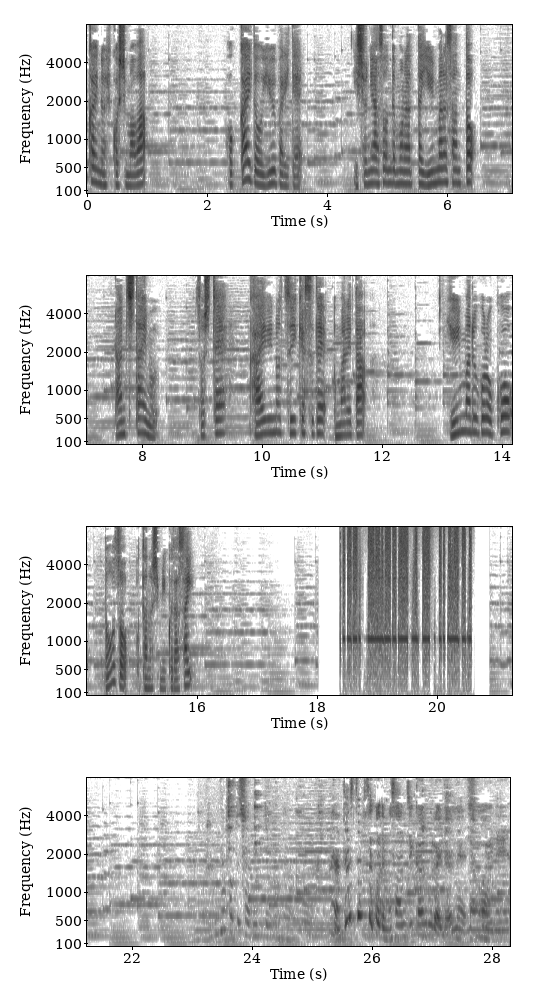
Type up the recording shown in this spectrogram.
回の彦島は、北海道夕張で一緒に遊んでもらったゆいまるさんと、ランチタイム、そして帰りのツイキャスで生まれたゆいまる語録をどうぞお楽しみください。どんなこと喋ってるんだろう。私とピサコでも3時間ぐらいだよね、長いね。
